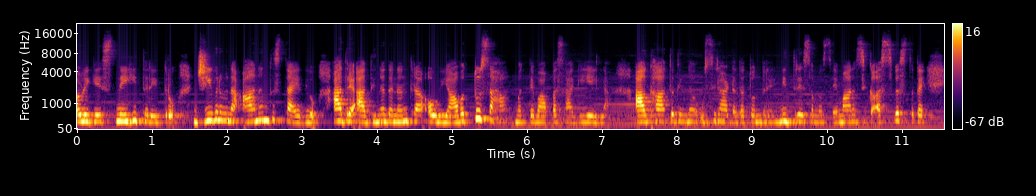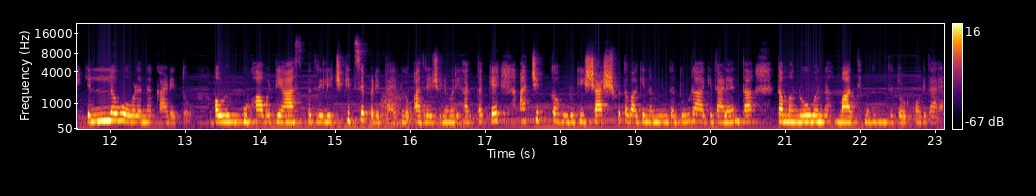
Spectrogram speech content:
ಅವಳಿಗೆ ಸ್ನೇಹಿತರಿದ್ರು, ಜೀವನವನ್ನ ಆನಂದಿಸ್ತಾ ಇದ್ಲು. ಆದ್ರೆ ಆ ದಿನದ ನಂತರ ಅವಳು ಯಾವತ್ತೂ ಸಹ ಮತ್ತೆ ವಾಪಸ್ ಆಗಿಯೇ ಇಲ್ಲ. ಆಘಾತದಿಂದ ಉಸಿರಾಟದ ತೊಂದರೆ, ನಿದ್ರೆ ಸಮಸ್ಯೆ, ಮಾನಸಿಕ ಅಸ್ವಸ್ಥತೆ ಎಲ್ಲವೂ ಅವಳನ್ನ ಕಾಡಿತ್ತು. ಅವಳು ಗುಹಾವಟಿ ಆಸ್ಪತ್ರೆಯಲ್ಲಿ ಚಿಕಿತ್ಸೆ ಪಡಿತಾ ಇದ್ಲು. ಆದರೆ ಜನವರಿ ಹತ್ತಕ್ಕೆ ಆ ಚಿಕ್ಕ ಹುಡುಗಿ ಶಾಶ್ವತವಾಗಿ ನಮ್ಮಿಂದ ದೂರ ಆಗಿದ್ದಾಳೆ ಅಂತ ತಮ್ಮ ನೋವನ್ನು ಮಾಧ್ಯಮದ ಮುಂದೆ ತೋಡ್ಕೊಂಡಿದ್ದಾರೆ.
